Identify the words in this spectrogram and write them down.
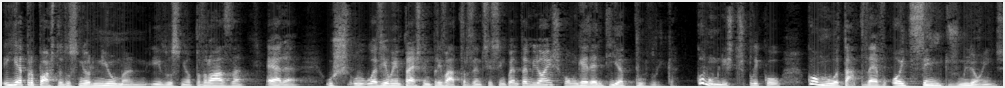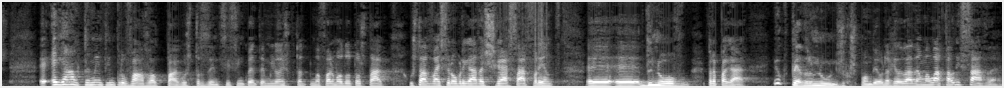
e a proposta do Sr. Newman e do Sr. Pedrosa era os- o- havia um empréstimo privado de 350 milhões com garantia pública. Como o Ministro explicou, como a TAP deve 800 milhões, é é altamente improvável que pague os 350 milhões, portanto, de uma forma ou de outra, o Estado, o Estado vai ser obrigado a chegar-se à frente eh, eh, de novo para pagar. E o que Pedro Nunes respondeu, na realidade, é uma lapaliçada.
